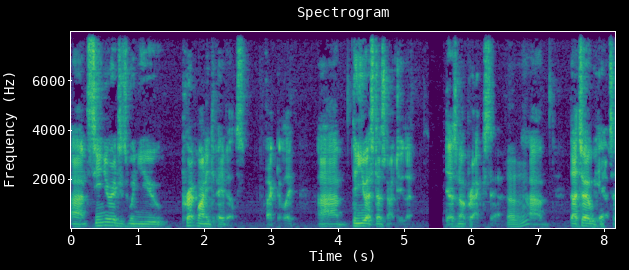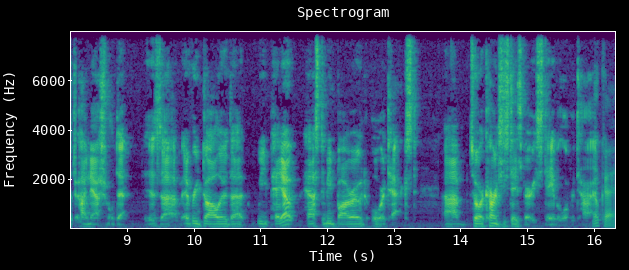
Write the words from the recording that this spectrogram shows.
Um, seigniorage is when you print money to pay bills, effectively. Um, the U.S. does not do that. does not practice that. Uh-huh. Um, that's why we have such a high national debt. Is um, every dollar that we pay out has to be borrowed or taxed. Um, so our currency stays very stable over time. Okay.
